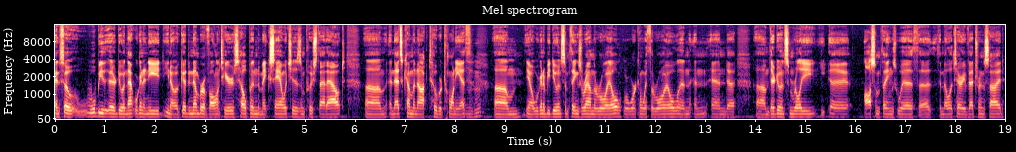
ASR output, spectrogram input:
and so we'll be there doing that. We're going to need, you know, a good number of volunteers helping to make sandwiches and push that out, um, and that's coming October 20th. Um, you know, we're going to be doing some things around the Royal. We're working with the Royal, and and and uh, um, they're doing some really. Awesome things with uh, the military veteran side,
